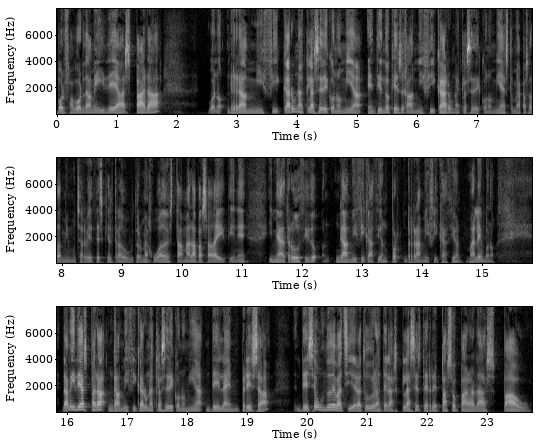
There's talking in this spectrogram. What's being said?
por favor dame ideas para bueno, ramificar una clase de economía, entiendo que es gamificar una clase de economía, esto me ha pasado a mí muchas veces, que el traductor me ha jugado esta mala pasada y tiene y me ha traducido gamificación por ramificación, ¿vale? Bueno, dame ideas para gamificar una clase de economía de la empresa de segundo de bachillerato durante las clases de repaso para las PAU.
